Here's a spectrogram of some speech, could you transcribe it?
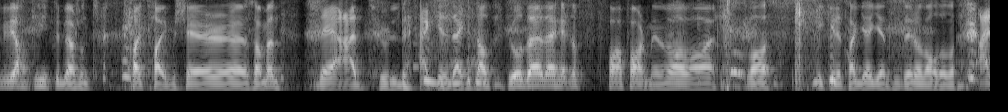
vi har ikke hytte, vi har sånn timeshare sammen. Det er tull. Det er ikke, det er ikke sant. Jo, det, det er helt sånn Faren min var, var, var sikkerhetsagenten til Ronaldo. Nei,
